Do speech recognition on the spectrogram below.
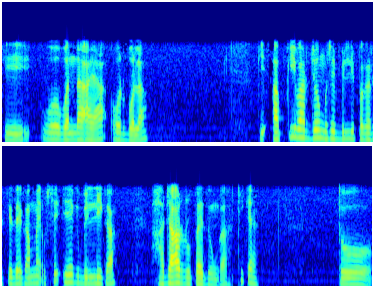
कि वो बंदा आया और बोला कि, अब की बार जो मुझे बिल्ली पकड़ के देगा, मैं उसे एक बिल्ली का हज़ार रुपए दूँगा ठीक है? तो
